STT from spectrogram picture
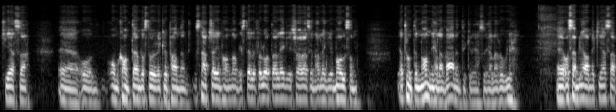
Chiesa eh, och om Conte ändå står och räcker upp handen, snatchar in honom istället för att låta Allegri köra sin Allegri-boll som jag tror inte någon i hela världen tycker det är så jävla roligt. Eh, och sen blir jag med Chiesa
